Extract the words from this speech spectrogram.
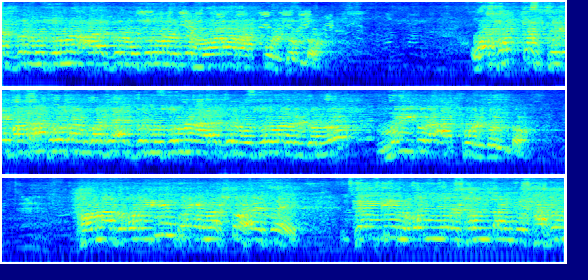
একজন মুসলমানকে পর্যন্ত। থেকে বাধা একজন মুসলমানের জন্য মৃত্যুর আগ পর্যন্ত। সমাজ ওই দিন থেকে নষ্ট হয়েছে। যেই দিন অন্যের সন্তানকে শাসন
